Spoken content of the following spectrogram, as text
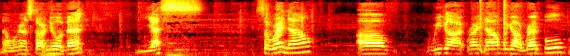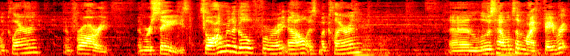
no, we're gonna start new event. Yes. So right now, uh, we got, right now, we got Red Bull, McLaren, and Ferrari and Mercedes. So I'm going to go for right now is McLaren and Lewis Hamilton, my favorite.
